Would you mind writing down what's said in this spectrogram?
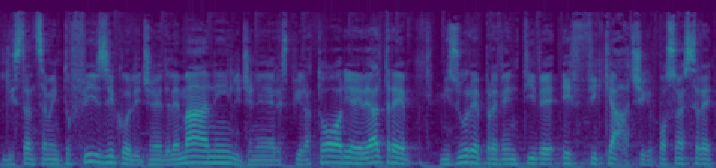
il distanziamento fisico, l'igiene delle mani, l'igiene respiratoria e le altre misure preventive efficaci che possono essere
